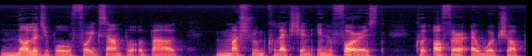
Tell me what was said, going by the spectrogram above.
knowledgeable, for example, about mushroom collection in the forest could offer a workshop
